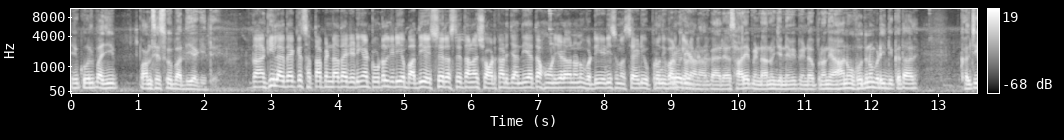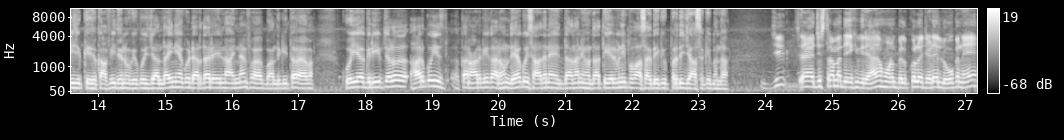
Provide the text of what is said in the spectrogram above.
ਇਹ ਕੋਲ ਭਾਜੀ 500 ਆਬਾਦੀ ਹੈਗੀ ਤੇ ਤਾਂ ਕੀ ਲੱਗਦਾ ਕਿ ਸੱਤਾ ਪਿੰਡਾਂ ਦਾ ਜਿਹੜੀਆਂ ਟੋਟਲ ਜਿਹੜੀ ਆਬਾਦੀ ਇਸੇ ਰਸਤੇ ਤਾਂ ਨਾਲ ਸ਼ਾਰਟਕਟ ਜਾਂਦੀ ਹੈ ਤਾਂ ਹੁਣ ਜਿਹੜਾ ਉਹਨਾਂ ਨੂੰ ਵੱਡੀ ਜਿਹੜੀ ਸਮੱਸਿਆ ਜਿਹੜੀ ਉੱਪਰੋਂ ਦੀ ਵਲ ਕੇ ਆਉਣਾ ਪੈ ਰਿਹਾ ਸਾਰੇ ਪਿੰਡਾਂ ਨੂੰ ਜਿੰਨੇ ਵੀ ਪਿੰਡ ਉੱਪਰੋਂ ਦੇ ਸਾਨੂੰ ਖੁਦ ਨੂੰ ਬੜੀ ਦਿੱਕਤ ਆ। ਖਲਚੀ ਕਿ ਕਾਫੀ ਦਿਨ ਹੋ ਗਏ ਕੋਈ ਜਾਂਦਾ ਹੀ ਨਹੀਂ ਹੈ, ਕੋਈ ਡਰਦਾ ਰੇਲ ਨਾਲ ਇੰਨਾ ਫ- ਬੰਦ ਕੀਤਾ ਹੋਇਆ ਵਾ। ਕੋਈ ਆ ਗਰੀਬ ਚਲੋ ਹਰ ਕੋਈ ਘਰਾਂ ਵਰਗੇ ਘਰ ਹੁੰਦੇ ਆ ਕੋਈ ਸਾਧਨ ਇਦਾਂ ਦਾ ਨਹੀਂ ਹੁੰਦਾ ਤੇਲ ਵੀ ਨਹੀਂ ਪਵਾ ਸਕਦੇ ਕਿ ਉੱਪਰ ਦੀ ਜਾ ਸਕੇ ਬੰਦਾ। ਜੀ ਅਹ ਜਿਸ ਤਰ੍ਹਾਂ ਮੈਂ ਦੇਖ ਵੀ ਰਿਹਾ ਹੁਣ ਬਿਲਕੁਲ ਜਿਹੜੇ ਲੋਕ ਨੇ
